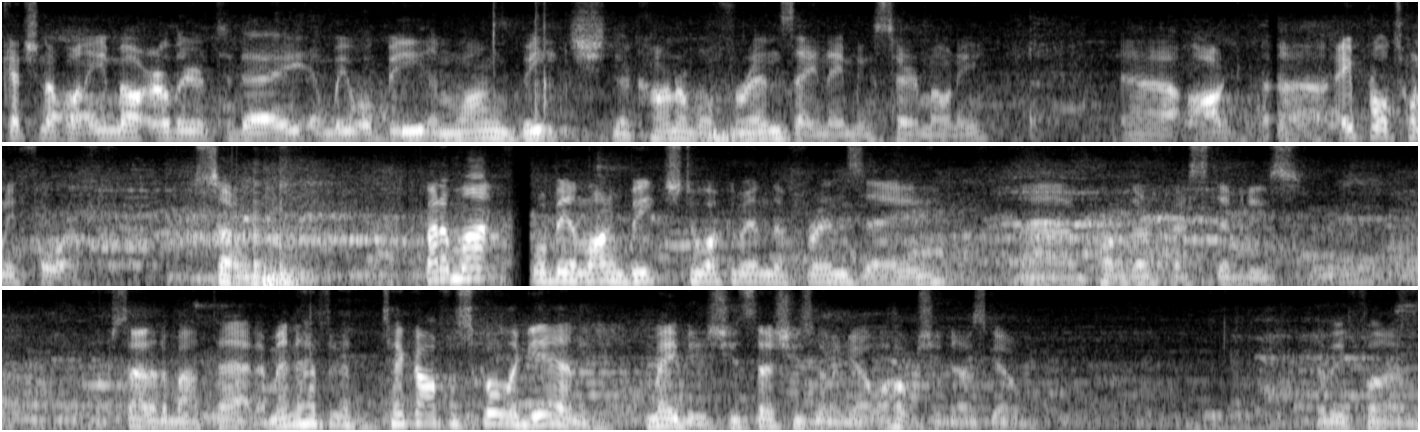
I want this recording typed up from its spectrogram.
catching up on email earlier today, and we will be in Long Beach, the Carnival Firenze naming ceremony, uh, Aug- uh, April 24th. So, about a month, we'll be in Long Beach to welcome in the Firenze, uh, part of their festivities. We're excited about that. I may have to take off of school again. Maybe. She says she's going to go. I hope she does go. That'll be fun.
